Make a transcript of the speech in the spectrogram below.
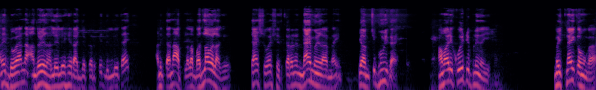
आणि डोळ्यांना आंधळे झालेले हे राज्यकर्ते दिल्लीत आहेत आणि त्यांना आपल्याला बदलावं लागेल. त्याशिवाय शेतकऱ्यांना न्याय मिळणार नाही. ही आमची भूमिका आहे. हमारी कोई टिप्पणी नाही आहे. मैं इतना ही कहूँगा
